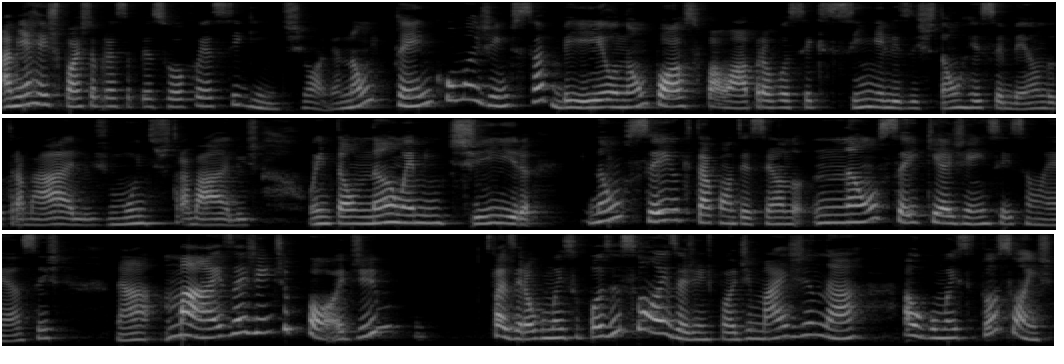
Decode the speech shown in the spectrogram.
A minha resposta para essa pessoa foi a seguinte: olha, não tem como a gente saber, eu não posso falar para você que sim, eles estão recebendo trabalhos, muitos trabalhos, ou então não é mentira. Não sei o que está acontecendo, não sei que agências são essas, né? mas a gente pode fazer algumas suposições, a gente pode imaginar algumas situações,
